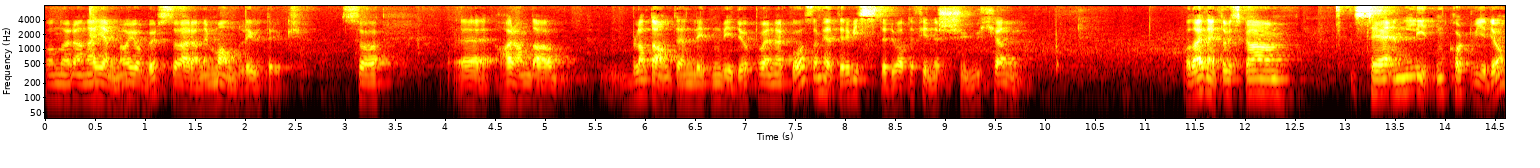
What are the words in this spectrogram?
Og når han er hjemme og jobber, så er han i mannlige uttrykk. Så eh, har han da bl.a. en liten video på NRK som heter 'Visste du at det finnes sju kjønn?' Og Da har jeg tenkt at vi skal se en liten, kort video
